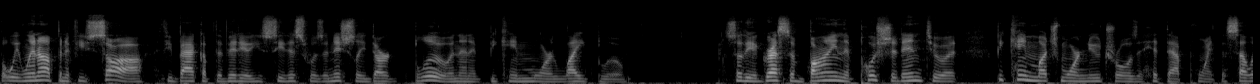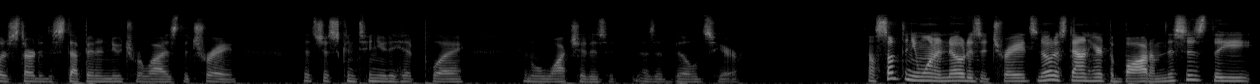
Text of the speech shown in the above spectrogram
But we went up, and if you saw, if you back up the video, you see this was initially dark blue, and then it became more light blue. So the aggressive buying that pushed it into it became much more neutral as it hit that point. The sellers started to step in and neutralize the trade. Let's just continue to hit play and we'll watch it as it as it builds here. Now something you want to note as it trades, notice down here at the bottom, this is the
